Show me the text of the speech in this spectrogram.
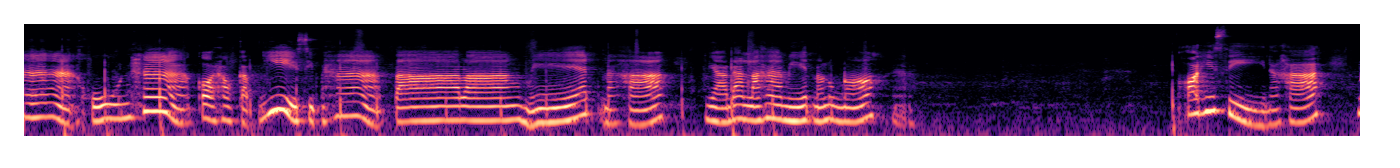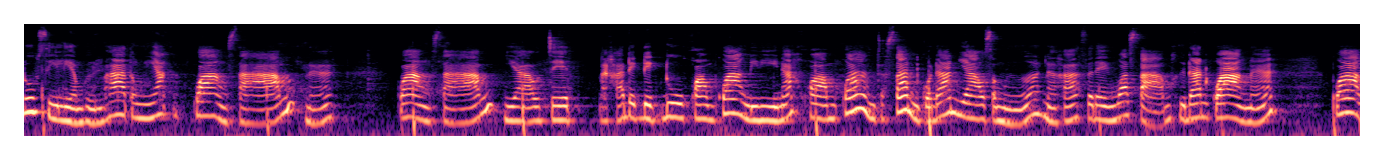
5คูณ5ก็เท่ากับ 25 ตารางเมตรนะคะ ยาวด้านละ5เมตรเนาะลุงเนาะข้อที่4นะคะ รูปสี่เหลี่ยมผืนผ้าตรงเนี้ยกว้าง3นะกว้าง3ยาว7นะคะ เด็กๆดูความกว้างดีๆนะ ความกว้างจะสั้นกว่าด้านยาวเสมอนะคะ แสดงว่า3คือด้านกว้างนะ กว้าง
